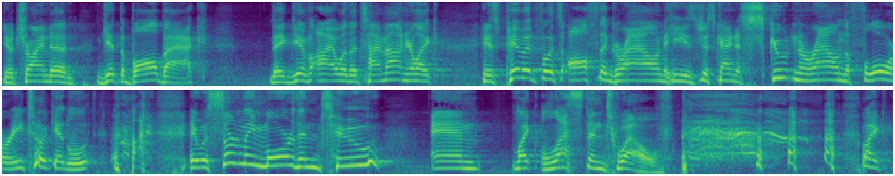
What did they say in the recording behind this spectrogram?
you know, trying to get the ball back. They give Iowa the timeout, and you're like, his pivot foot's off the ground. He's just kind of scooting around the floor. He took it. it was certainly more than two and like less than 12. like,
